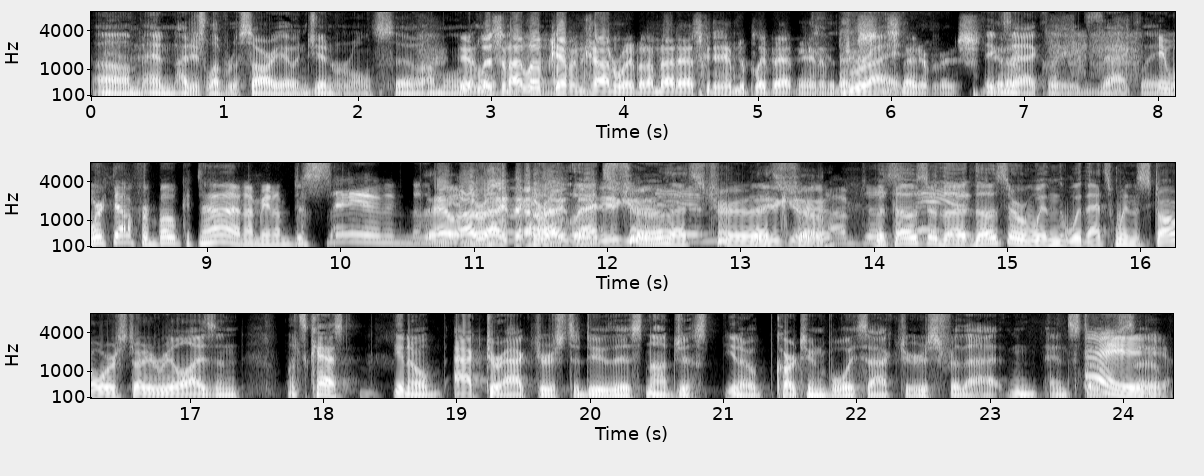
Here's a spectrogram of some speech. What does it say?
Um, and I just love Rosario in general. So I'm a Yeah, listen, I love uh, Kevin Conroy, but I'm not asking him to play Batman in the next Right. Snyderverse. you know? Exactly, exactly. It worked out for Bo Katan. I mean, I'm just saying. Yeah, all right, all right. Well, that's there you true. That's true. That's true. But those are the those are when when- that's when Star Wars started realizing let's cast you know actor actors to do this, not just you know cartoon voice actors for that and, and stuff. Hey, so.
